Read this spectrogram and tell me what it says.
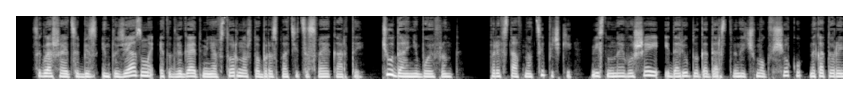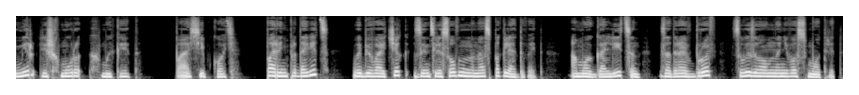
— соглашается без энтузиазма и отодвигает меня в сторону, чтобы расплатиться своей картой. Чудо, а не бойфренд. Привстав на цыпочки, висну на его шее и дарю благодарственный чмок в щеку, на который мир лишь хмуро хмыкает. Спасибо, коть. Парень-продавец, выбивая чек, заинтересованно на нас поглядывает, а мой Голицын, задраив бровь, с вызовом на него смотрит.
